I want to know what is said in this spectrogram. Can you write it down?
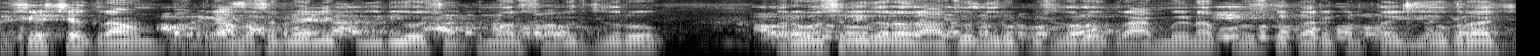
ವಿಶೇಷ ಗ್ರಾಮ ಗ್ರಾಮ ಸಭೆಯಲ್ಲಿ ಪಿ ಡಿ ಒ ಶಿವಕುಮಾರ್ ಸ್ವಾಗತಿಸಿದರು. ಕರವಸಲಿಗರ ರಾಜು ನಿರೂಪಿಸಿದರು. ಗ್ರಾಮೀಣ ಪ್ರವೃತ್ತಿ ಕಾರ್ಯಕರ್ತ ಯೋಗರಾಜ್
